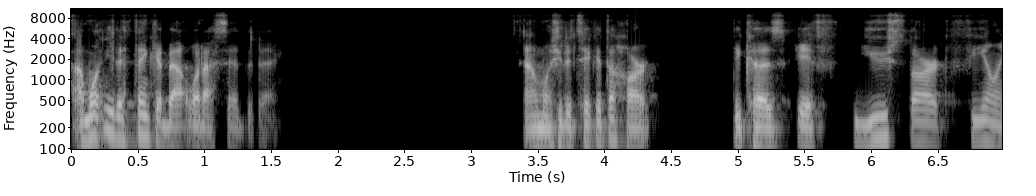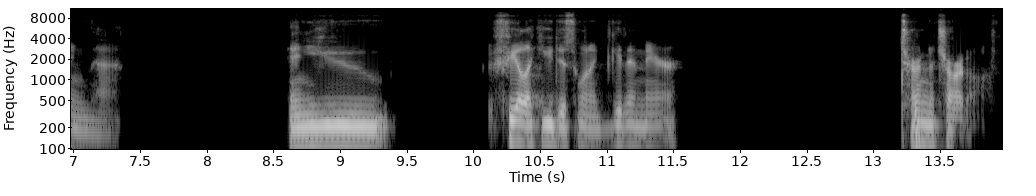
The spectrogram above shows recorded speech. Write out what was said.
I want you to think about what I said today. I want you to take it to heart because if you start feeling that and you feel like you just want to get in there, turn the chart off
